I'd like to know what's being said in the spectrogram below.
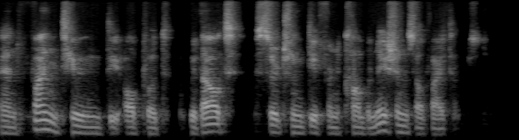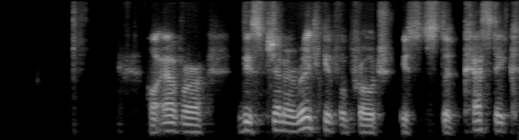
and fine tune the output without searching different combinations of items. However, this generative approach is stochastic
